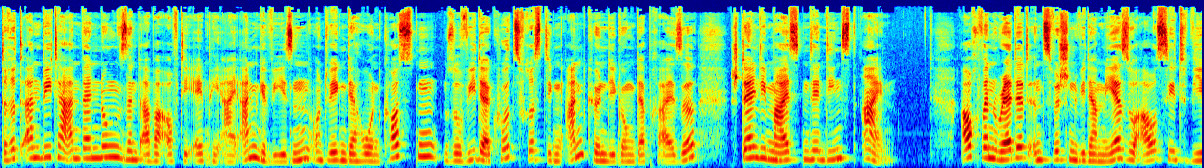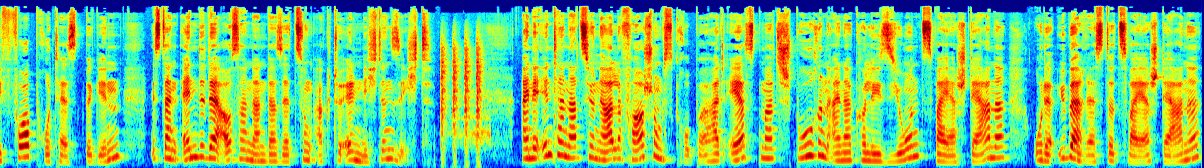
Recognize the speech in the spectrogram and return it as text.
Drittanbieteranwendungen sind aber auf die API angewiesen und wegen der hohen Kosten sowie der kurzfristigen Ankündigung der Preise stellen die meisten den Dienst ein. Auch wenn Reddit inzwischen wieder mehr so aussieht wie vor Protestbeginn, ist ein Ende der Auseinandersetzung aktuell nicht in Sicht. Eine internationale Forschungsgruppe hat erstmals Spuren einer Kollision zweier Sterne oder Überreste zweier Sterne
